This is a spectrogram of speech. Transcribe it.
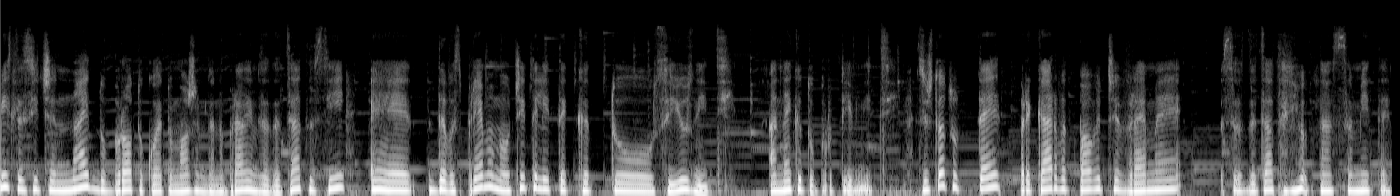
мисля си, че най-доброто, което можем да направим за децата си е да възприемаме учителите като съюзници, а не като противници. Защото те прекарват повече време с децата ни от нас самите.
